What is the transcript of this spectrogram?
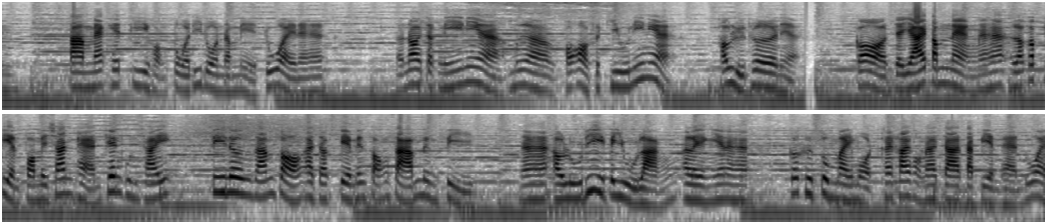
20%ตามแม็ก HP ของตัวที่โดนดาเมจด้วยนะฮะ แล้วนอกจากนี้เนี่ย เมื่อเขาออกสกิลนี้เนี่ยเขาหรือเธอเนี่ย ก็จะย้ายตำแหน่งนะฮะ แล้วก็เปลี่ยน formation แผน เช่นคุณใช้ C132 อาจจะเปลี่ยนเป็น 2314 นะฮะ เอาลูดี้ไปอยู่หลังอะไรอย่างเงี้ยนะฮะ ก็คือสุ่มใหม่หมด คล้ายๆของนาจาแต่เปลี่ยนแผนด้วย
